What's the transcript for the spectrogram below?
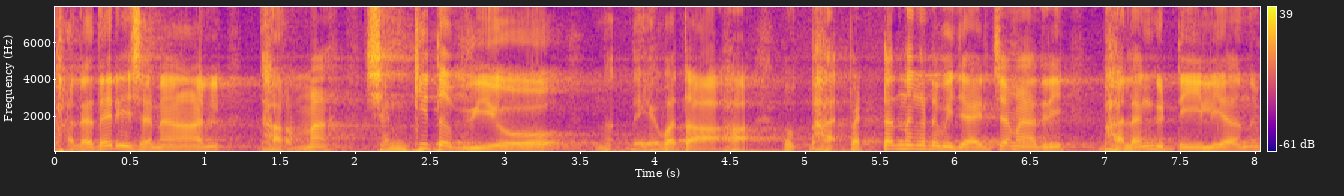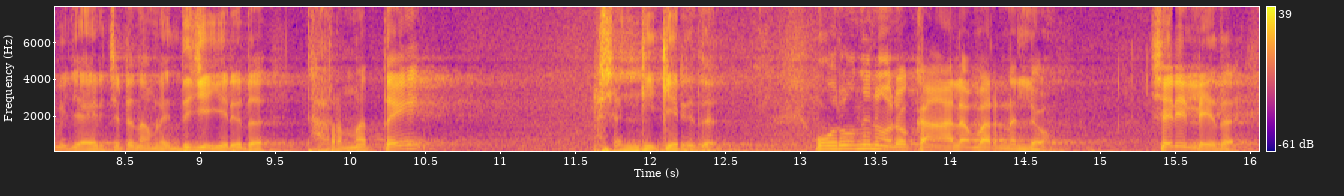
ഫലദരിശനാൽ ധർമ്മ. ശങ്കിതവ്യോ ദേവതാഹ. പെട്ടെന്ന് ഇങ്ങോട്ട് വിചാരിച്ച മാതിരി ഫലം കിട്ടിയില്ല എന്ന് വിചാരിച്ചിട്ട് നമ്മൾ എന്ത് ചെയ്യരുത്? ധർമ്മത്തെ ശങ്കിക്കരുത്. ഓരോന്നിനും ഓരോ കാലം വരണല്ലോ. ശരിയല്ലേ ഇത്?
